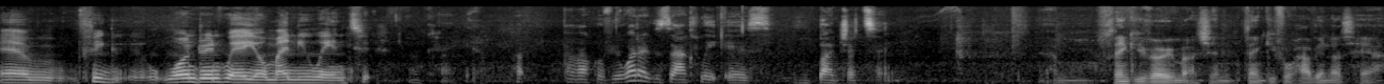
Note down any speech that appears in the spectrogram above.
um, fig- wondering where your money went to. Okay. Yeah. Papa Kofi, what exactly is budgeting? Um, thank you very much, and thank you for having us here.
